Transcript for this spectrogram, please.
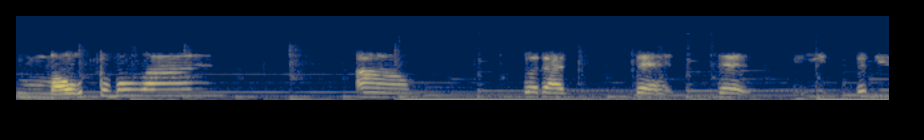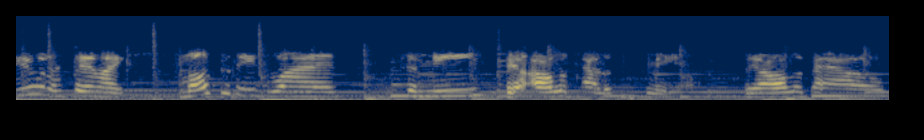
multiple lines. Um, but I that that if you get what I'm saying, like most of these lines to me, they're all about a smell. They're all about,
